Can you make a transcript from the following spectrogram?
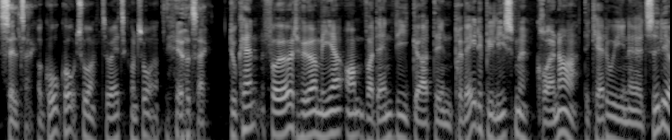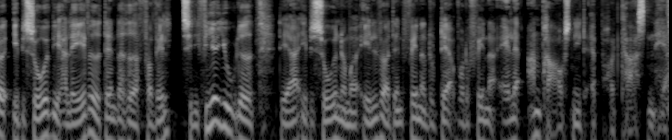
Selv tak. Og god gåtur tilbage til kontoret. Jo, tak. Du kan for øvrigt høre mere om, hvordan vi gør den private bilisme grønnere. Det kan du i en uh, tidligere episode, vi har lavet, den der hedder Farvel til de firehjulede. Det er episode nummer 11, og den finder du der, hvor du finder alle andre afsnit af podcasten her.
